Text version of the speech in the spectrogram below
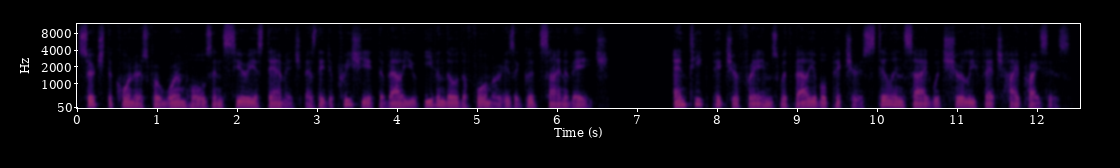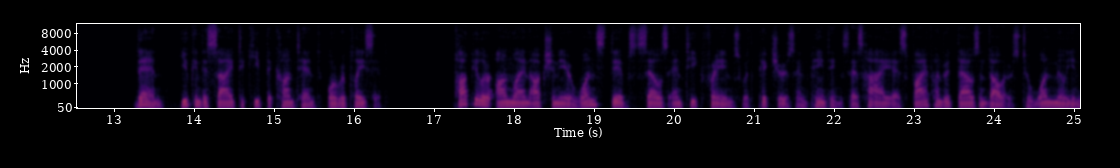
search the corners for wormholes and serious damage as they depreciate the value even though the former is a good sign of age. Antique picture frames with valuable pictures still inside would surely fetch high prices. Then, you can decide to keep the content or replace it. Popular online auctioneer Once Dibs sells antique frames with pictures and paintings as high as $500,000 to $1 million.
